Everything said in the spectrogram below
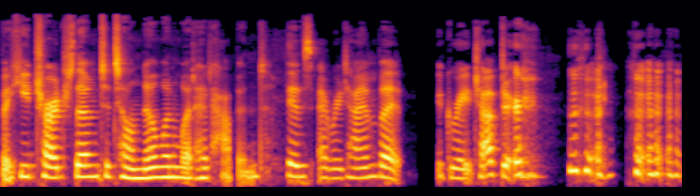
but he charged them to tell no one what had happened. Gives every time, but a great chapter. yeah,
